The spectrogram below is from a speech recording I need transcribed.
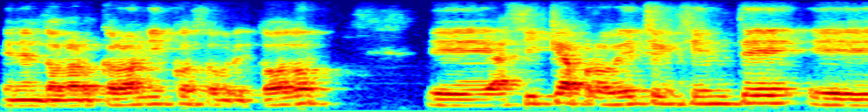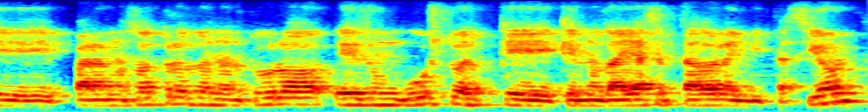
en el dolor crónico sobre todo. Eh, así que aprovechen, gente. Eh, para nosotros, don Arturo, es un gusto que nos haya aceptado la invitación.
